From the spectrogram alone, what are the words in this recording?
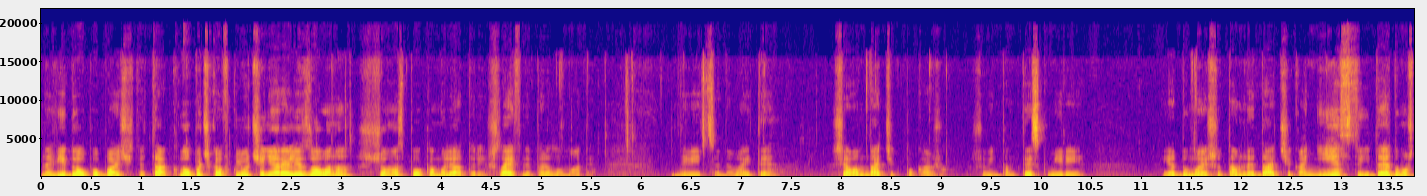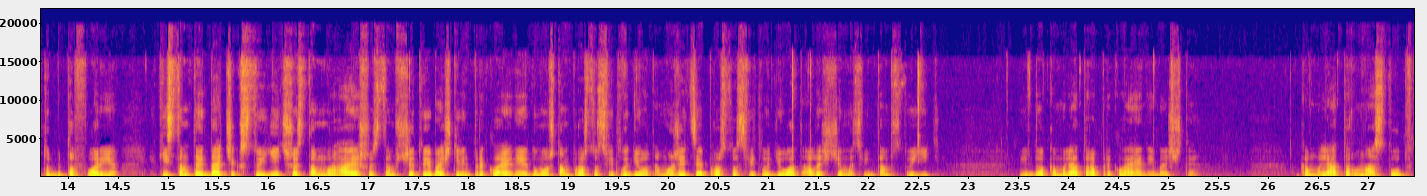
На відео побачите. Так, кнопочка включення реалізована. Що в нас по акумуляторі? Шлейф не переламати. Дивіться, давайте. Ще вам датчик покажу, що він там тиск міряє. Я думаю, що там не датчик. А ні, стоїть. Я думав, що бутафорія. Якийсь там той датчик стоїть, щось там моргає, щось там щитує. Бачите, він приклеєний. Я думав, що там просто світлодіод. А може і це просто світлодіод, але з чимось він там стоїть. Він до акумулятора приклеєний, бачите? Акумулятор у нас тут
